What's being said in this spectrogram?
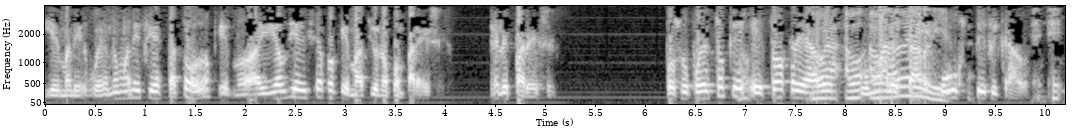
y el juez nos manifiesta todo que no hay audiencia porque Mateo no comparece. ¿Qué les parece? Por supuesto que esto ha creado un malestar justificado. Eh, eh,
